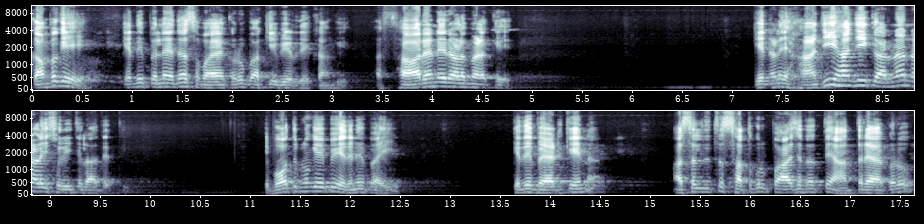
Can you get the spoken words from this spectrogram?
ਕੰਬ ਗਏ ਕਹਿੰਦੇ ਪਹਿਲਾਂ ਇਹਦਾ ਸਵਾਇਆ ਕਰੋ, ਬਾਕੀ ਫੇਰ ਦੇਖਾਂਗੇ। ਸਾਰਿਆਂ ਨੇ ਰਲ ਮਿਲ ਕੇ ਕਿ ਨਾਲੇ ਹਾਂਜੀ ਹਾਂਜੀ ਕਰਨਾ, ਨਾਲੇ ਛੁਰੀ ਚਲਾ ਦਿੱਤੀ। ਇਹ ਬਹੁਤ ਡੂੰਘੇ ਭੇਦ ਨੇ ਭਾਈ। ਕਿਤੇ ਬੈਠ ਕੇ ਨਾ, ਅਸਲ ਦੇ ਤਾਂ ਸਤਿਗੁਰੂ ਪਾਤਸ਼ਾਹ ਦਾ ਧਿਆਨ ਧਰਿਆ ਕਰੋ,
